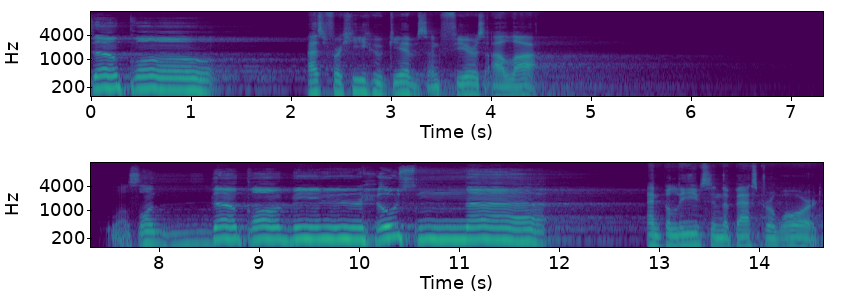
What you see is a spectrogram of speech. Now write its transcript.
واتقى As for he who gives and fears Allah وصدق بالحسنى and believes in the best reward,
